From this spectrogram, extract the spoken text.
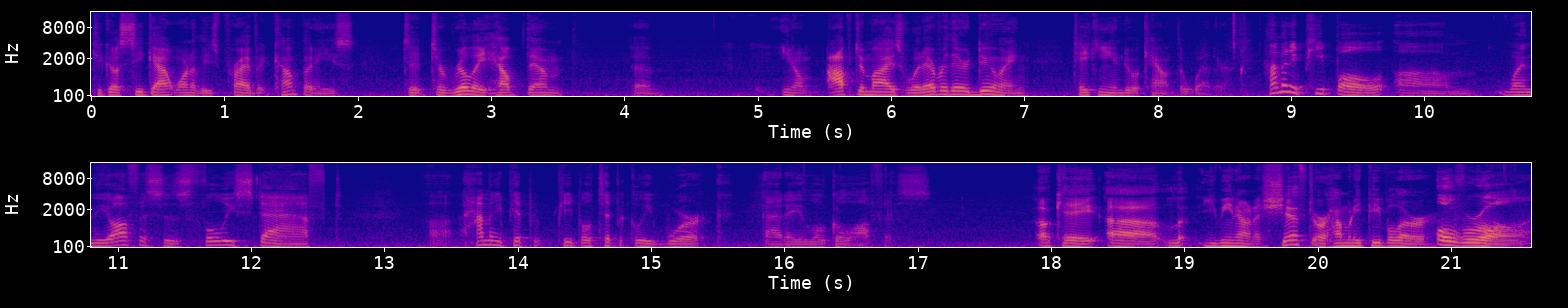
to go seek out one of these private companies to, to really help them, uh, you know, optimize whatever they're doing, taking into account the weather. How many people, um, when the office is fully staffed, uh, how many peop people typically work at a local office? Okay, uh, you mean on a shift, or how many people are? Overall,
